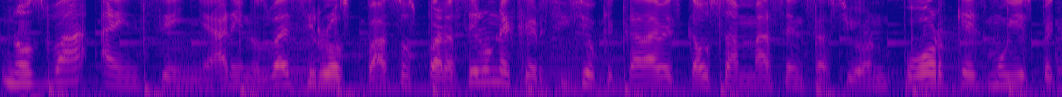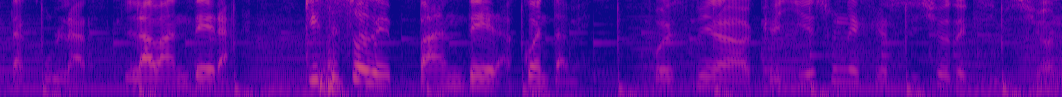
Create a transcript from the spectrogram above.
nos va a enseñar y nos va a decir los pasos para hacer un ejercicio que cada vez causa más sensación porque es muy espectacular, la bandera. ¿Qué es eso de bandera? Cuéntame. Pues mira, que es un ejercicio de exhibición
